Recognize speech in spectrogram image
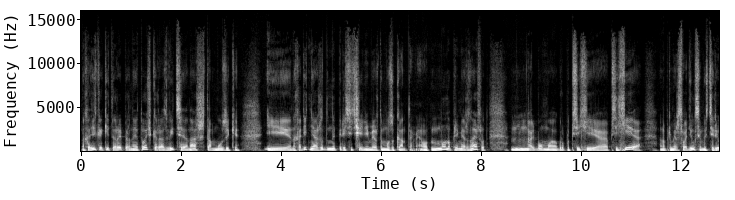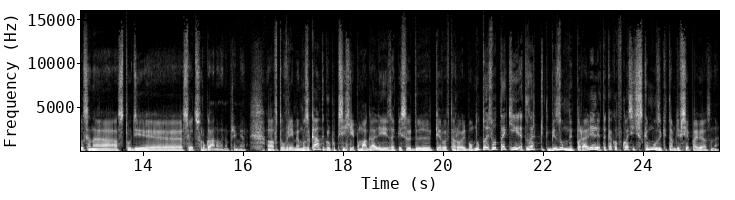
находить какие-то рэперные точки развития нашей там, музыки. И находить неожиданные пересечения между музыкантами. Вот, ну, например, знаешь, вот альбом э, группы «Психея», «Психея», например, сводился и мастерился на студии Светы Сургановой, например. А в то время музыканты группы «Психея» помогали ей записывать первый, второй альбом. Ну, то есть вот такие, это, знаешь, какие-то безумные параллели. Это как вот в классической музыке, там, где все повязаны.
